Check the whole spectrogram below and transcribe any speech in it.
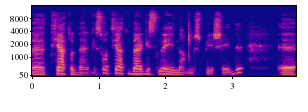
e, tiyatro dergisi. O tiyatro dergisinde yayınlanmış bir şeydi. E,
